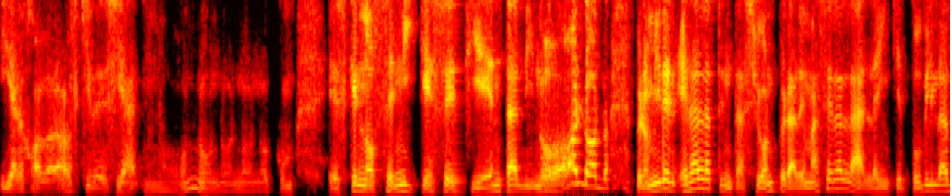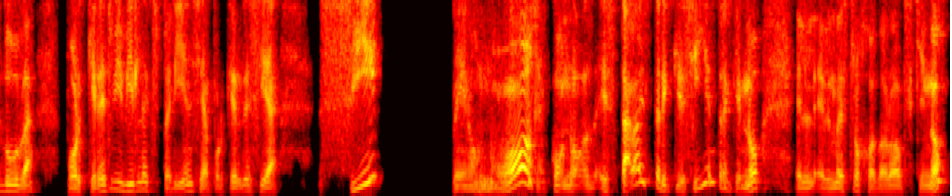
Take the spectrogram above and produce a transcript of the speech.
Y el Jodorowsky decía, no, no, no, no, no, es que no sé ni qué se sienta, ni no, no, no. Pero miren, era la tentación, pero además era la, la inquietud y la duda por querer vivir la experiencia, porque él decía, sí, pero no, o sea, estaba entre que sí y entre que no el, el, maestro Jodorowsky, ¿no?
